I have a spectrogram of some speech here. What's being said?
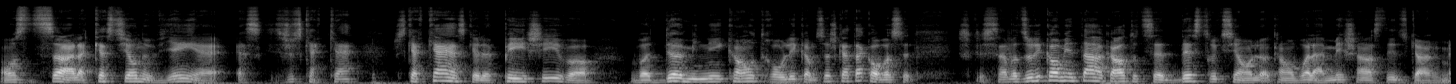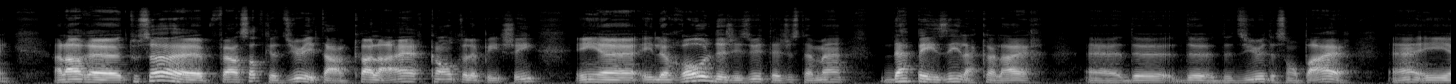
On se dit ça, hein, la question nous vient, jusqu'à quand? Jusqu'à quand est-ce que le péché va, va dominer, contrôler comme ça? Jusqu'à temps qu'on va se ça va durer combien de temps encore toute cette destruction-là quand on voit la méchanceté du cœur humain? Alors, euh, tout ça euh, fait en sorte que Dieu est en colère contre le péché et, euh, et le rôle de Jésus était justement d'apaiser la colère de, de, de, Dieu, de son Père. Hein, et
